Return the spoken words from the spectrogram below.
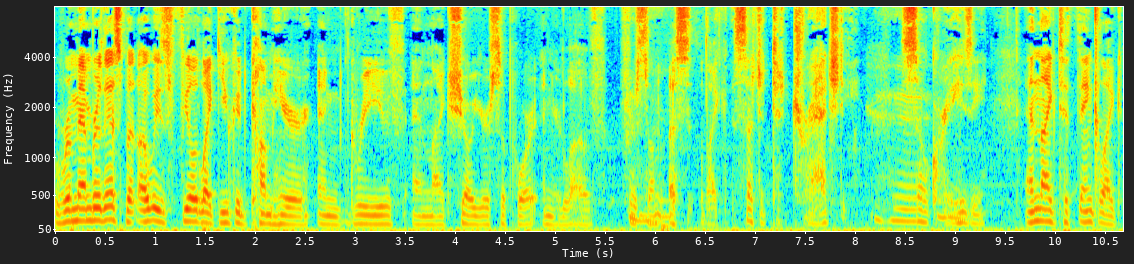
remember this, but always feel like you could come here and grieve and like show your support and your love for some mm-hmm. a like such a t- tragedy, mm-hmm. so crazy, and like to think like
